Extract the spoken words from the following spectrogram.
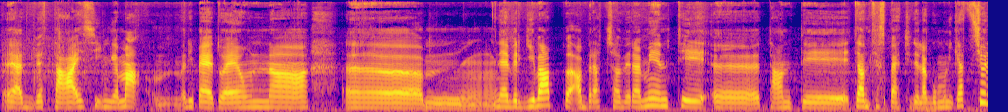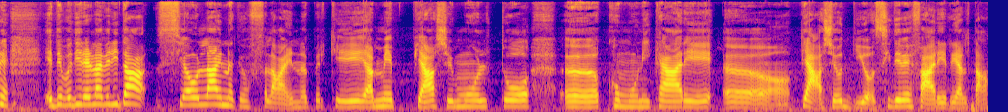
eh, advertising, ma ripeto è un uh, Never Give Up abbraccia veramente uh, tante, tanti aspetti della comunicazione e devo dire la verità sia online che offline perché a me piace molto uh, comunicare, piace, oddio, si deve fare in realtà,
